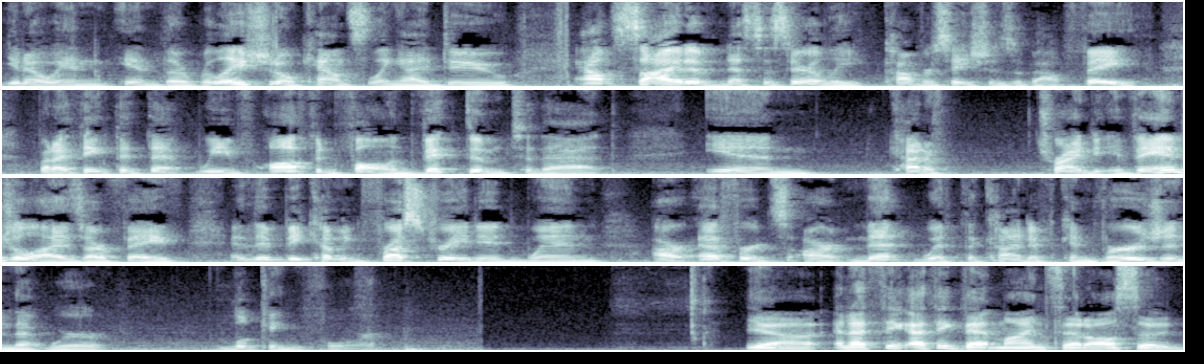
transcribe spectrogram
you know, in in the relational counseling I do outside of necessarily conversations about faith. But I think that that we've often fallen victim to that in kind of trying to evangelize our faith and then becoming frustrated when our efforts aren't met with the kind of conversion that we're looking for. Yeah, and I think I think that mindset also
